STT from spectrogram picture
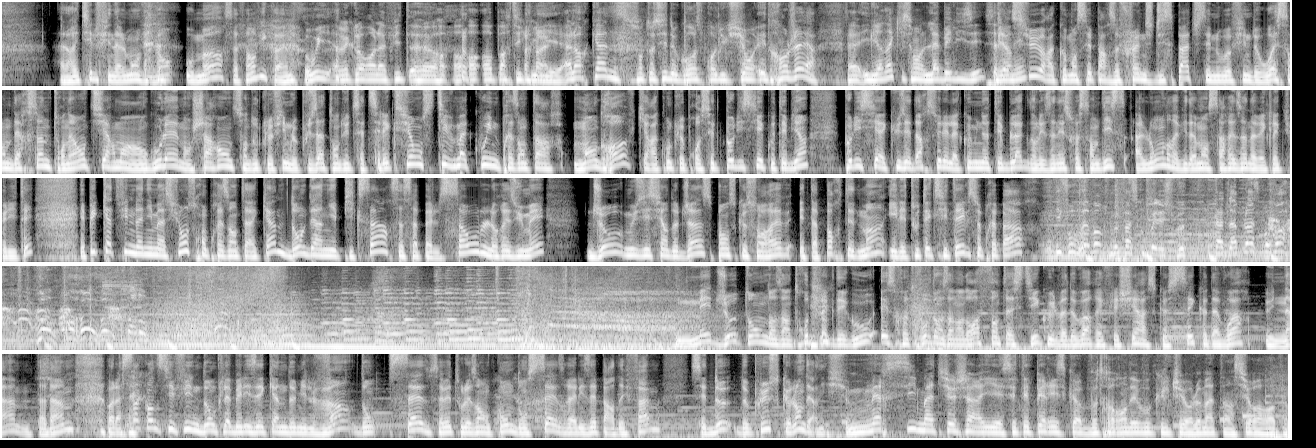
Alors est-il finalement vivant ou mort? Ça fait envie quand même. Oui, avec Laurent Lafitte euh, en, en- en particulier. Alors Cannes, ce sont aussi de grosses productions étrangères. Euh, il y en a qui sont labellisées cette Bien année sûr, à commencer par The French Dispatch, c'est le nouveau film de Wes Anderson, tourné entièrement à Angoulême, en Charente, sans doute le film le plus attendu de cette sélection. Steve McQueen présenta Mangrove, qui raconte le procès de policier, écoutez bien, policier accusé d'harceler la communauté black dans les années 70 à Londres, évidemment ça résonne avec l'actualité. Et puis quatre films d'animation seront présentés à Cannes, dont le dernier Pixar, ça s'appelle Le résumé. Joe, musicien de jazz, pense que son rêve est à portée de main. Il est tout excité, il se prépare. Il faut vraiment que je me fasse couper les cheveux. T'as de la place pour moi? Wow, wow, wow, wow, pardon. Joe tombe dans un trou de flaque d'égout et se retrouve dans un endroit fantastique où il va devoir réfléchir à ce que c'est que d'avoir une âme, tadam. Voilà, 56 films donc labellisés Cannes 2020, dont 16, vous savez, tous les ans on compte, dont 16 réalisés par des femmes. C'est deux de plus que l'an dernier. Merci Mathieu Charrier, c'était Périscope, votre rendez-vous culture le matin sur Europe.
